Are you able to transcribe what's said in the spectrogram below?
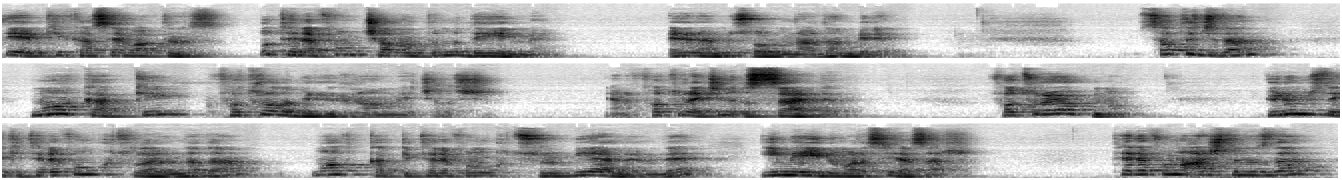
diyelim ki kasaya baktınız. Bu telefon çalıntı mı değil mi? En önemli sorunlardan biri. Satıcıdan muhakkak ki faturalı bir ürün almaya çalışın. Yani fatura için ısrar edin. Fatura yok mu? Günümüzdeki telefon kutularında da muhakkak ki telefonun kutusunun bir yerlerinde e-mail numarası yazar. Telefonu açtığınızda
